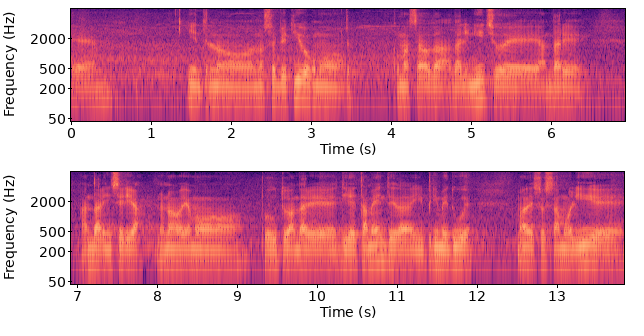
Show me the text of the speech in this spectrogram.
Eh, niente, il, no, nostro obiettivo come, come è stato da, dall'inizio è andare, andare, in Serie A, non abbiamo potuto andare direttamente dai primi due, ma adesso siamo lì e,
